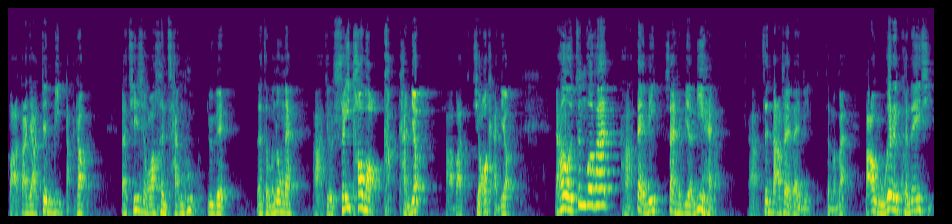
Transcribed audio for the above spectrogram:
把大家征兵打仗，那秦始皇很残酷，对不对？那怎么弄呢？啊，就是谁逃跑，咔砍掉啊，把脚砍掉。然后曾国藩啊带兵算是比较厉害的啊，曾大帅带兵怎么办？把五个人捆在一起，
